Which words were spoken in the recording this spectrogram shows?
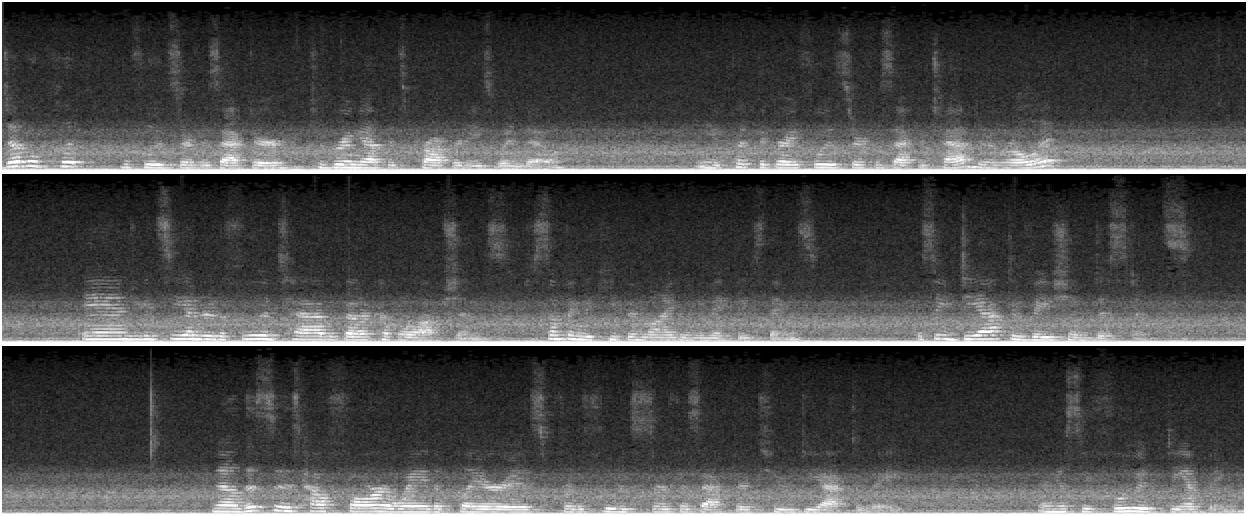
Double click the fluid surface actor to bring up its properties window. And you click the gray fluid surface actor tab to enroll it. And you can see under the fluid tab we've got a couple options. Just something to keep in mind when you make these things. You'll see deactivation distance. Now this is how far away the player is for the fluid surface actor to deactivate. And you'll see fluid damping.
